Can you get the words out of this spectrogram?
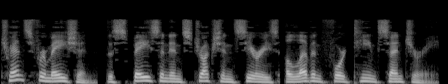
Transformation, the Space and Instruction series 11th–14th century.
